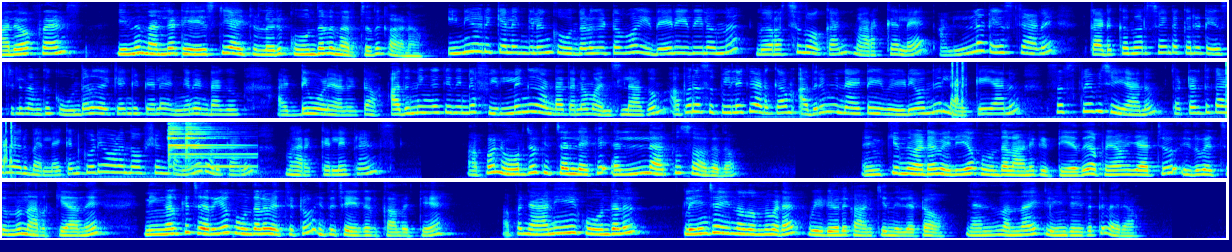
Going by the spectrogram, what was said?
Hello friends ഇന്ന് നല്ല tasty ആയിട്ടുള്ളൊരു കൂന്തൾ നിറച്ചത് കാണാം. ഇനി ഒരിക്കലെങ്കിലും കൂന്തൾ കിട്ടുമ്പോൾ ഇതേ രീതിയിലൊന്ന് നിറച്ച് നോക്കാൻ മറക്കല്ലേ? നല്ല ടേസ്റ്റാണ് കടുക്ക നിറച്ചതിന്റെ ഒക്കെ ഒരു ടേസ്റ്റിൽ നമുക്ക് കൂന്തൾ കഴിക്കാൻ കിട്ടിയാൽ എങ്ങനെ ഉണ്ടാകും? അടിപൊളിയാണ് കേട്ടോ അത് നിങ്ങൾക്ക് ഇതിന്റെ ഫില്ലിങ് കണ്ടാൽ തന്നെ മനസ്സിലാകും. അപ്പോൾ റെസിപ്പിയിലേക്ക് കിടക്കാം. അതിനു മുന്നായിട്ട് ഈ വീഡിയോ ഒന്ന് ലൈക്ക് ചെയ്യാനും സബ്സ്ക്രൈബ് ചെയ്യാനും തൊട്ടടുത്ത് കാണുന്ന ഒരു ബെല്ലൈക്കൺ കൂടി ഓൺ എന്ന ഓപ്ഷൻ തന്നെ കൊടുക്കാനും മറക്കല്ലേ ഫ്രണ്ട്സ് അപ്പോൾ നൂർജു കിച്ചണിലേക്ക് എല്ലാവർക്കും സ്വാഗതം. എനിക്കിന്നിവിടെ വലിയ കൂന്തളാണ് കിട്ടിയത്. അപ്പോൾ ഞാൻ വിചാരിച്ചു ഇത് വെച്ചൊന്ന് നിറയ്ക്കാന്ന്. നിങ്ങൾക്ക് ചെറിയ കൂന്തൾ വെച്ചിട്ടും ഇത് ചെയ്തെടുക്കാൻ പറ്റിയേ? അപ്പം ഞാൻ ഈ കൂന്തൾ ക്ലീൻ ചെയ്യുന്നതൊന്നും ഇവിടെ വീഡിയോയിൽ കാണിക്കുന്നില്ല കേട്ടോ. ഞാനിത് നന്നായി ക്ലീൻ ചെയ്തിട്ട് വരാം.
